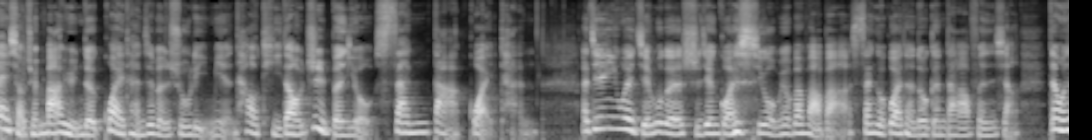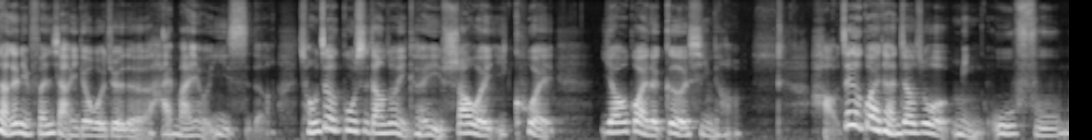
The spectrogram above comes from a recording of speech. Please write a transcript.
在小泉八云的《怪谈》这本书里面，他有提到日本有三大怪谈。那今天因为节目的时间关系，我没有办法把三个怪谈都跟大家分享。但我想跟你分享一个，我觉得还蛮有意思的。从这个故事当中，你可以稍微一窥妖怪的个性哈。好，这个怪谈叫做敏屋夫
